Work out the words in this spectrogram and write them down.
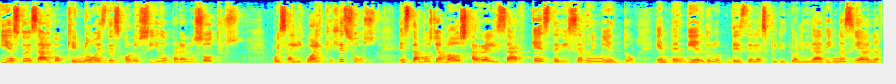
Y esto es algo que no es desconocido para nosotros, pues al igual que Jesús, estamos llamados a realizar este discernimiento entendiéndolo desde la espiritualidad ignaciana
